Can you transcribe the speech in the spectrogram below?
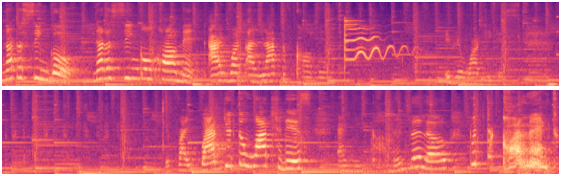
not a single, not a single comment. I want a lot of comments if you're watching this. If I want you to watch this, and you comment below, put the comment,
